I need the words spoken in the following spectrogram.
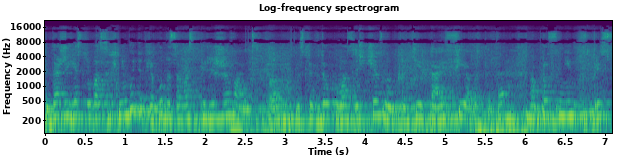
и даже если у вас их не будет, я буду за вас переживать, если вдруг у вас исчезнут какие-то аффекты, да? вопрос не в присутствии,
